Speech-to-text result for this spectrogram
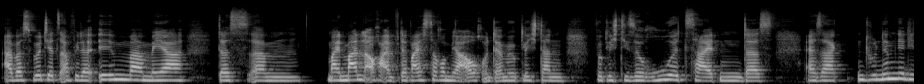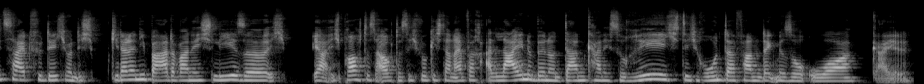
aber es wird jetzt auch wieder immer mehr, dass ähm, mein Mann auch einfach, der weiß darum ja auch und ermöglicht dann wirklich diese Ruhezeiten, dass er sagt, du nimm dir die Zeit für dich und ich gehe dann in die Badewanne, ich lese, ich ja, ich brauche das auch, dass ich wirklich dann einfach alleine bin und dann kann ich so richtig runterfahren und denke mir so, oh, geil,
